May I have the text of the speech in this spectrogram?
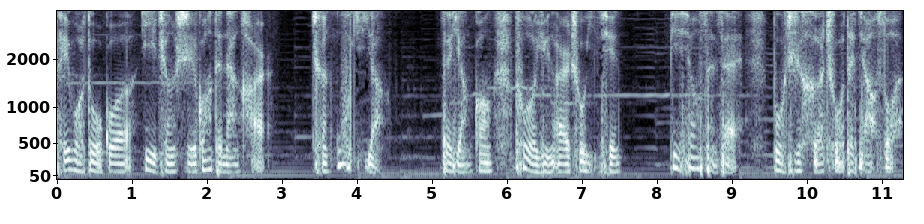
陪我度过一程时光的男孩，晨雾一样，在阳光破云而出以前，便消散在不知何处的角落。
